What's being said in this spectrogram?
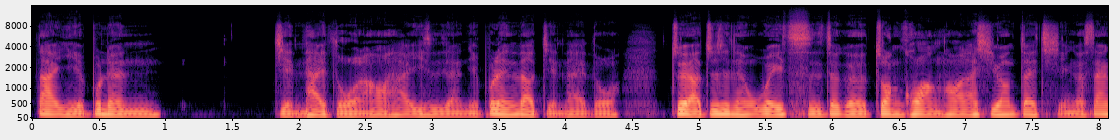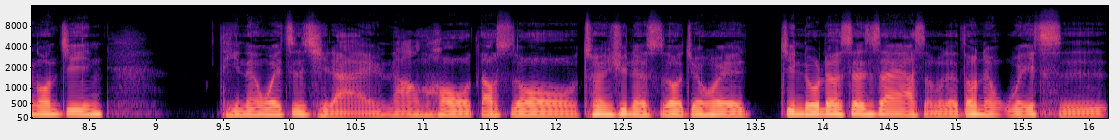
但也不能减太多。然后他意思是这样，也不能到减太多，最好就是能维持这个状况。哈，他希望再减个三公斤，体能维持起来，然后到时候春训的时候就会进入热身赛啊什么的，都能维持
